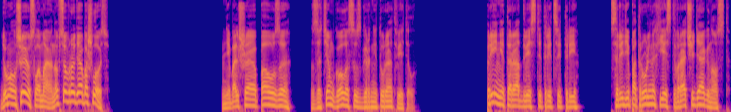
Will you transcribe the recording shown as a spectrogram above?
Думал, шею сломаю, но все вроде обошлось». Небольшая пауза, затем голос из гарнитуры ответил. Принято, РАД-233. Среди патрульных есть врач и диагност.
